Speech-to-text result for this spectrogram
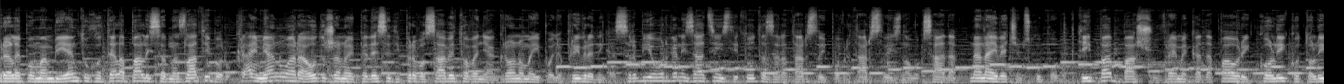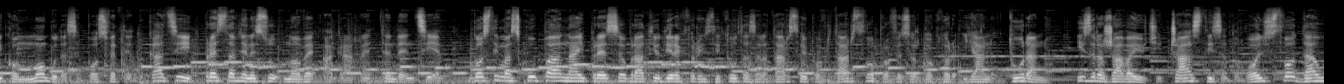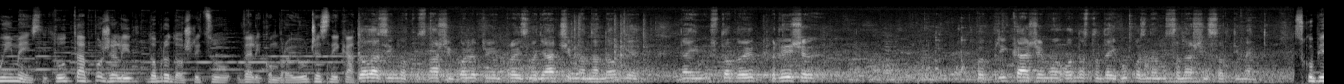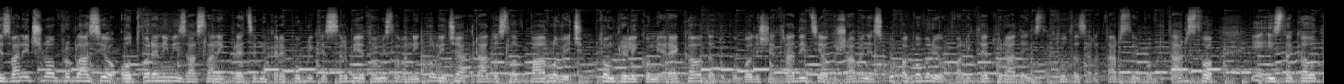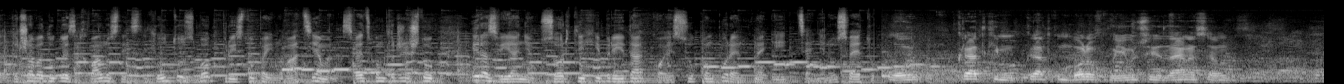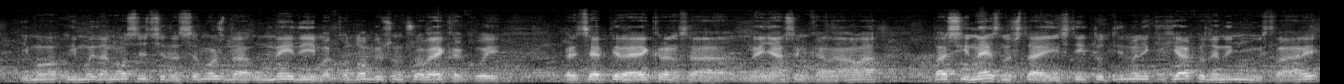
prelepom ambijentu hotela Palisad na Zlatiboru krajem januara održano je 51. savjetovanje agronoma i poljoprivrednika Srbije u organizaciji Instituta za ratarstvo i povrtarstvo iz Novog Sada. Na najvećem skupu ovog tipa, baš u vreme kada paori koliko toliko mogu da se posvete edukaciji, predstavljene su nove agrarne tendencije. Gostima skupa najpre se obratio direktor Instituta za ratarstvo i povrtarstvo, profesor dr. Jan Turan, izražavajući čast i zadovoljstvo da u ime instituta poželi dobrodošlicu velikom broju učesnika. Dolazimo s našim poljoprivrednim proizvodjačima na noge da im što bliže prikažemo, odnosno da ih upoznamo sa našim sortimentom. Skup je zvanično proglasio otvorenim i zaslanik predsjednika Republike Srbije Tomislava Nikolića Radoslav Pavlović. Tom prilikom je rekao da dugogodišnja tradicija održavanja skupa govori o kvalitetu rada Instituta za ratarstvo i povrtarstvo i istakao da država duguje zahvalnost institutu zbog pristupa inovacijama na svetskom tržištu i razvijanje u sorti hibrida koje su konkurentne i cenjene u svetu. U ovom kratkim, kratkom boravku juče i danas sam imao, imao jedan osjećaj da se možda u medijima kod običnog čoveka koji percepira ekran sa menjačem kanala baš i ne zna šta je institut, ima nekih jako zanimljivih stvari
